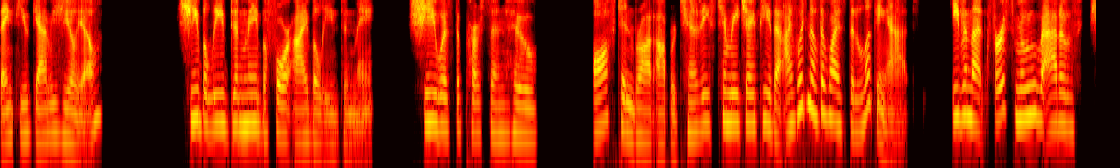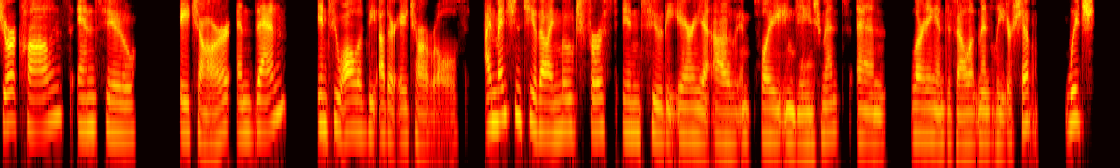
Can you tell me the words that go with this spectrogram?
Thank you, Gabby Giglio. She believed in me before I believed in me. She was the person who often brought opportunities to me, JP, that I wouldn't otherwise been looking at. Even that first move out of pure comms into HR and then into all of the other HR roles. I mentioned to you that I moved first into the area of employee engagement and learning and development leadership, which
